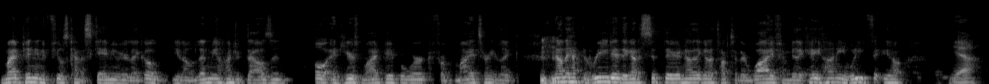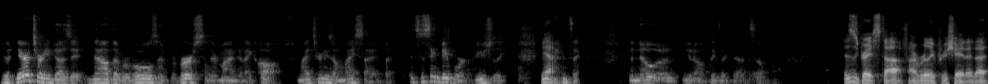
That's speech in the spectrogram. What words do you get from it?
in my opinion, it feels kind of scammy where you're like, oh, you know, lend me a hundred thousand. Oh, and here's my paperwork from my attorney. Like Mhm. now they have to read it. They got to sit there. Now they got to talk to their wife and be like, hey, honey, what do you think? You know, yeah if their attorney does it, now the roles have reversed in their mind. They're like, oh, my attorney's on my side, but it's the same paperwork usually. yeah It's like the no, you know, things like that. So This is great stuff. I really appreciate it. Uh,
